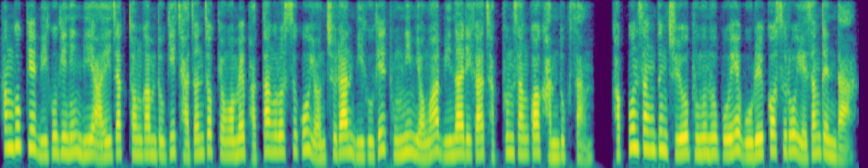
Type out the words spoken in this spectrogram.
한국계 미국인인 미 아이작 정 감독이 자전적 경험을 바탕으로 쓰고 연출한 미국의 독립영화 미나리가 작품상과 감독상, 각본상 등 주요 부문 후보에 오를 것으로 예상된다.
